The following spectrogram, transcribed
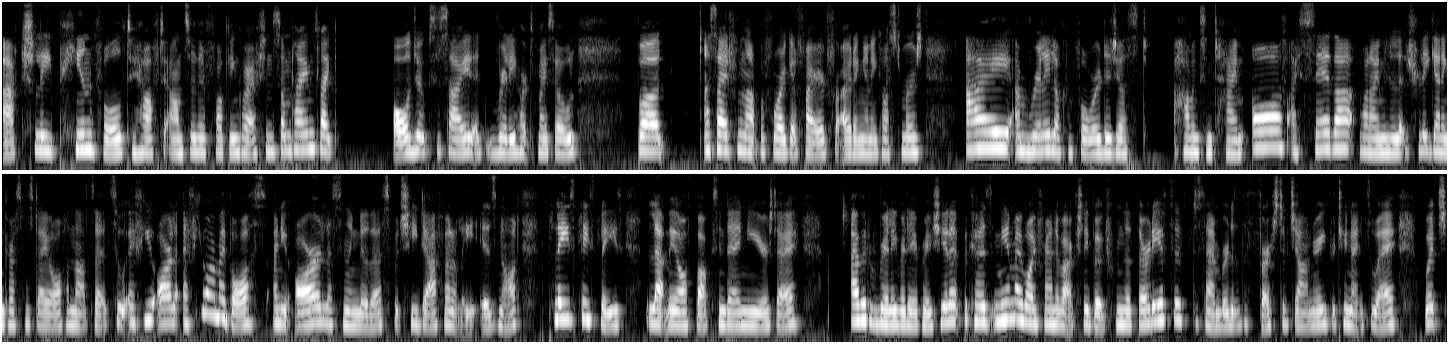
actually painful to have to answer their fucking questions sometimes. Like, all jokes aside, it really hurts my soul. But aside from that, before I get fired for outing any customers, I am really looking forward to just having some time off. I say that when I'm literally getting Christmas Day off, and that's it. So if you are if you are my boss and you are listening to this, which he definitely is not, please, please, please let me off Boxing Day and New Year's Day. I would really, really appreciate it because me and my boyfriend have actually booked from the 30th of December to the 1st of January for two nights away, which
